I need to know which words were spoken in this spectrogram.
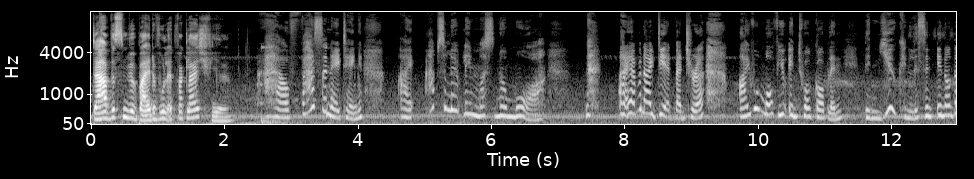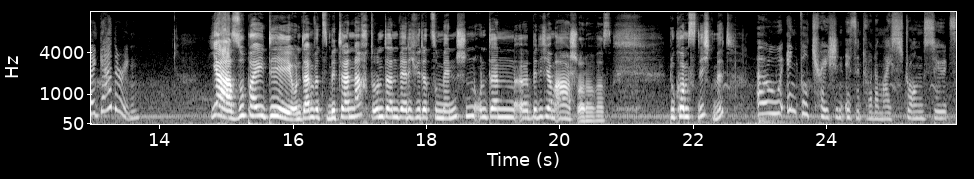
Da wissen wir beide wohl etwa gleich viel. How fascinating. I absolutely must know more. I have an idea, adventurer. I will morph you into a goblin, then you can listen in on their gathering. Ja, super Idee. Und dann wird's Mitternacht und dann werde ich wieder zum Menschen und dann äh, bin ich am Arsch oder was? Du kommst nicht mit? Oh, infiltration isn't one of my strong suits.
